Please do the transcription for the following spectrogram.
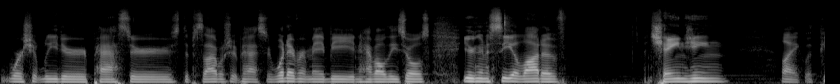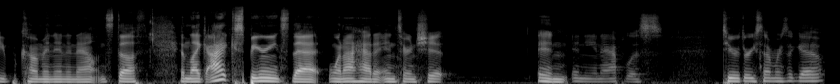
worship leader pastors discipleship pastor whatever it may be and have all these roles you're to see a lot of changing like with people coming in and out and stuff. And like i experienced that when i had an internship in indianapolis two or three summers ago.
